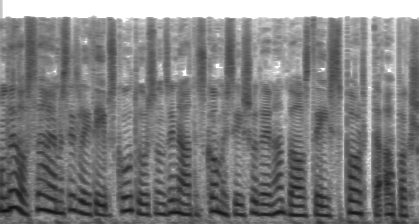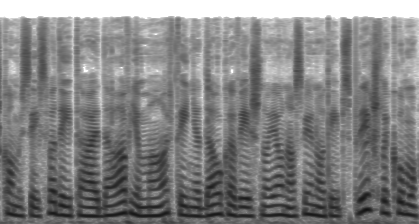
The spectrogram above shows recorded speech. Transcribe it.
Un vēl Sājumas izglītības, kultūras un zinātnes komisija šodien atbalstīja sporta apakškomisijas vadītāja Dāvja Mārtiņa Daugaviešu no jaunās vienotības priekšlikumu,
